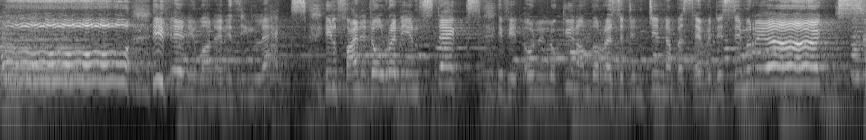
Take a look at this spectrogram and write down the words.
Oh, if anyone anything lacks, he'll find it already in stacks, if he'd only look in on the resident Djinn number 70 Simmery Axe.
